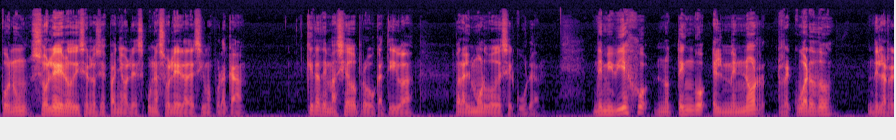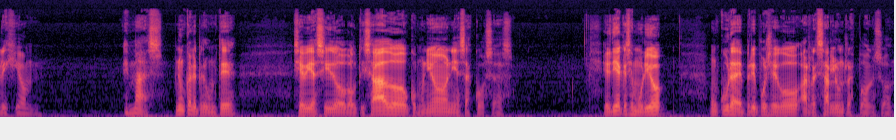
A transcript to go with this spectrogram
con un solero, dicen los españoles, una solera decimos por acá, que era demasiado provocativa para el morbo de ese cura. De mi viejo no tengo el menor recuerdo de la religión. Es más, nunca le pregunté si había sido bautizado, comunión y esas cosas. El día que se murió, un cura de prepo llegó a rezarle un responso.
